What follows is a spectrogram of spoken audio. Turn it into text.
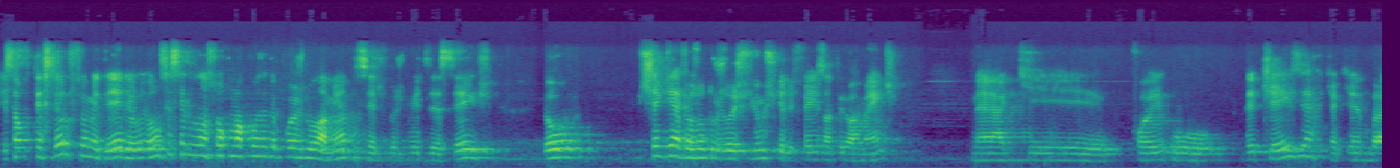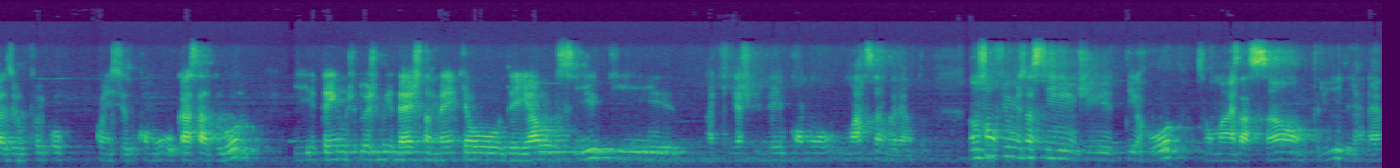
esse é o terceiro filme dele. Eu, não sei se ele lançou alguma coisa depois do Lamento, se é de 2016. Eu cheguei a ver os outros dois filmes que ele fez anteriormente, né, que foi o The Chaser, que aqui no Brasil foi conhecido como O Caçador, e tem um de 2010 também, que é o The Yellow Sea, que aqui acho que veio como O Mar Sangrento. Não são filmes assim de terror, são mais ação, thriller, né?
